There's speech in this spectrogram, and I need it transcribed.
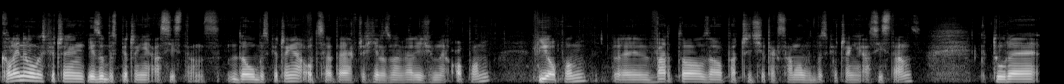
Kolejnym ubezpieczeniem jest ubezpieczenie Assistance. Do ubezpieczenia OC, tak jak wcześniej rozmawialiśmy, opon i opon, warto zaopatrzyć się tak samo w ubezpieczenie Assistance, które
